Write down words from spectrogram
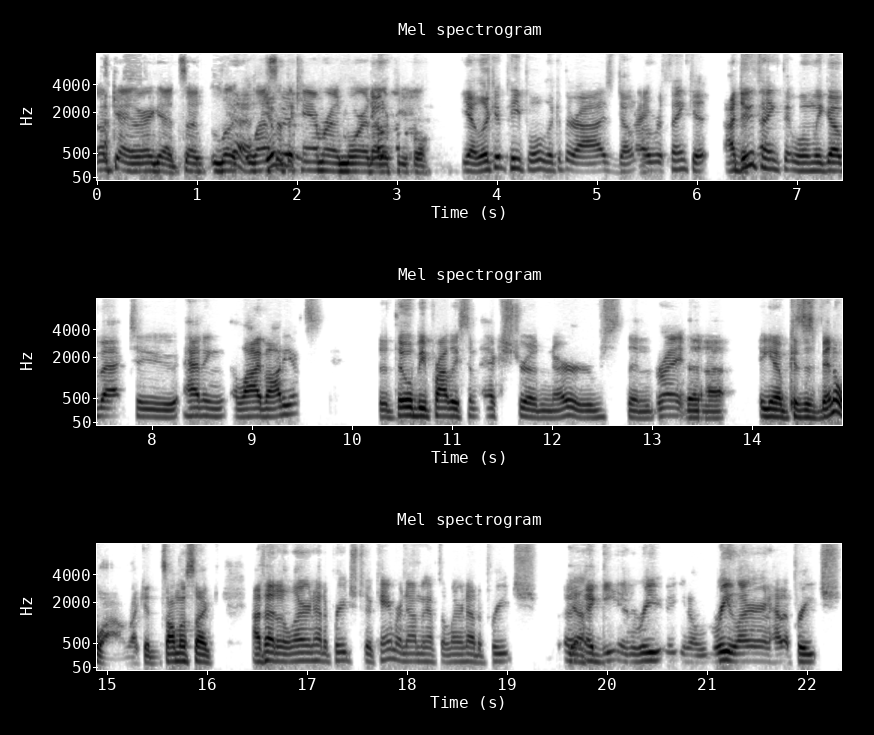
Okay, very good. So look Yeah, less at the camera and more at other people. yeah, look at people, look at their eyes. Don't Right. overthink it. I do think that when we go back to having a live audience, that there will be probably some extra nerves than Right. the you know because it's been a while. Like it's almost like I've had to learn how to preach to a camera. Now I'm gonna have to learn how to preach uh, Yeah. again, re you know relearn how to preach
